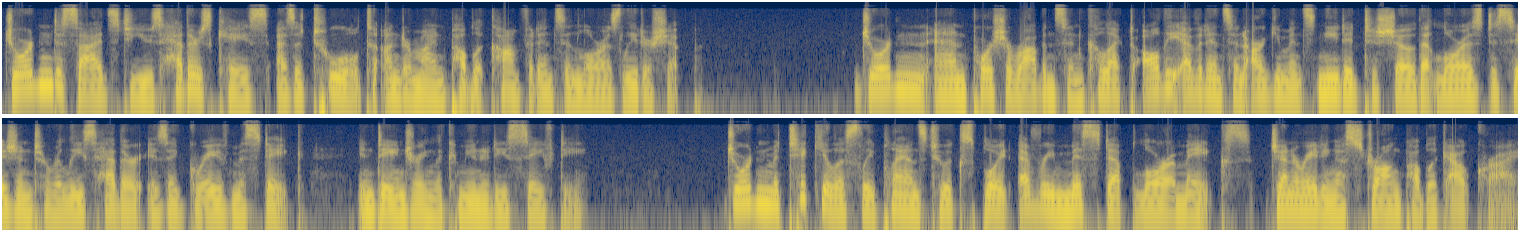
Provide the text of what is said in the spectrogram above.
Jordan decides to use Heather's case as a tool to undermine public confidence in Laura's leadership. Jordan and Portia Robinson collect all the evidence and arguments needed to show that Laura's decision to release Heather is a grave mistake, endangering the community's safety. Jordan meticulously plans to exploit every misstep Laura makes, generating a strong public outcry.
